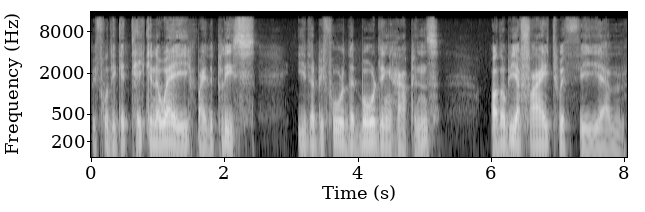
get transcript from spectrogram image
before they get taken away by the police, either before the boarding happens, or there'll be a fight with the um,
